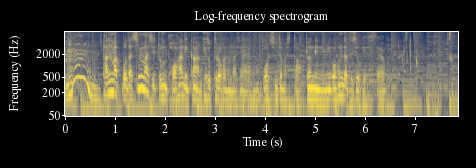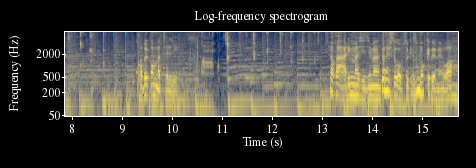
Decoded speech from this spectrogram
음 단맛보다 신맛이 좀 더 하니까 계속 들어가는 맛이라 해야 되나? 와 진짜 맛있다. 전니님 이거 혼자 드시고 계셨어요? 버블껌 맛 젤리. 혀가 아린 맛이지만 끊을 수가 없어. 계속 먹게 되네. 와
